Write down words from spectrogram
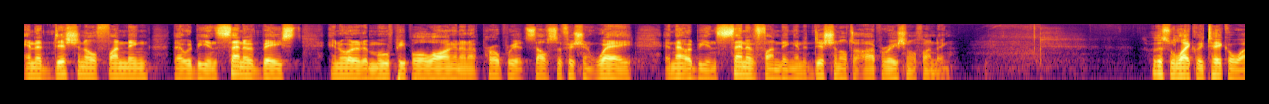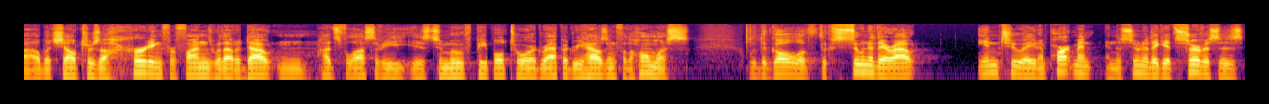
and additional funding that would be incentive-based in order to move people along in an appropriate, self-sufficient way, and that would be incentive funding in additional to operational funding. This will likely take a while, but shelters are hurting for funds without a doubt, and HUD's philosophy is to move people toward rapid rehousing for the homeless with the goal of the sooner they're out into an apartment and the sooner they get services,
